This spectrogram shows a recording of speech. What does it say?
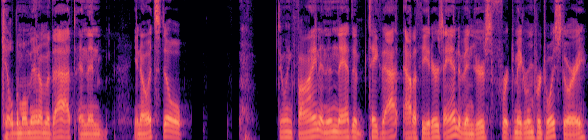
killed the momentum of that. And then you know it's still doing fine, and then they had to take that out of theaters and Avengers for to make room for Toy Story,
